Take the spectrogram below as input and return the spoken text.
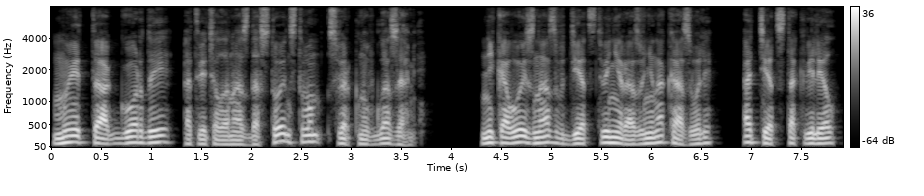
«Мы так гордые», — ответила она с достоинством, сверкнув глазами. «Никого из нас в детстве ни разу не наказывали. Отец так велел.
